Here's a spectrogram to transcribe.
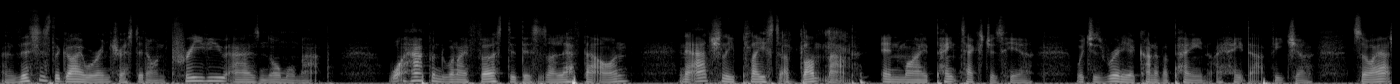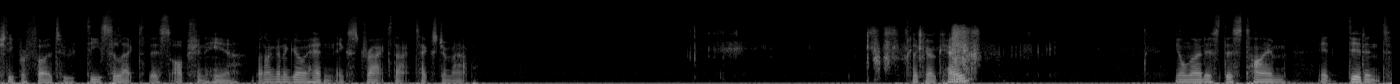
And this is the guy we're interested on. Preview as normal map. What happened when I first did this is I left that on and it actually placed a bump map in my paint textures here which is really a kind of a pain. I hate that feature. So I actually prefer to deselect this option here but I'm going to go ahead and extract that texture map. Click OK. You'll notice this time it didn't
